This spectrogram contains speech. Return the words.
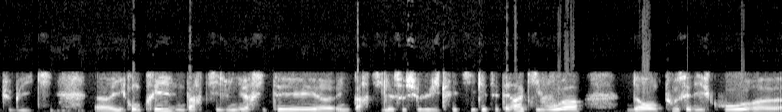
public, euh, y compris une partie de l'université, euh, une partie de la sociologie critique, etc., qui voit dans tous ces discours euh,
